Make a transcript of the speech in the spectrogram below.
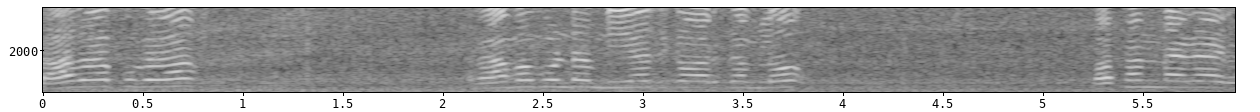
దాదాపుగా రామగుండం నియోజకవర్గంలో వసంత్ నగర్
